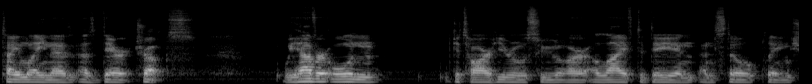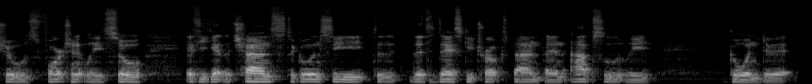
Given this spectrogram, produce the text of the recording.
timeline as, as Derek Trucks we have our own guitar heroes who are alive today and, and still playing shows, fortunately. So if you get the chance to go and see the, the Tedeschi Trucks band, then absolutely go and do it.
